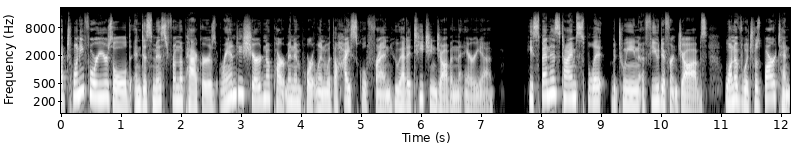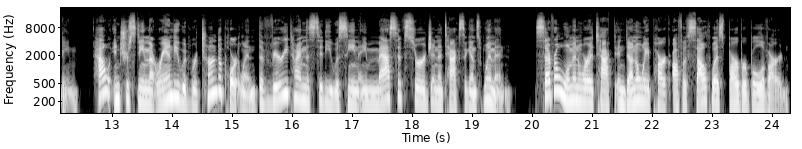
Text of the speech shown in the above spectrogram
At 24 years old and dismissed from the Packers, Randy shared an apartment in Portland with a high school friend who had a teaching job in the area. He spent his time split between a few different jobs, one of which was bartending. How interesting that Randy would return to Portland the very time the city was seeing a massive surge in attacks against women. Several women were attacked in Duniway Park off of Southwest Barbur Boulevard.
